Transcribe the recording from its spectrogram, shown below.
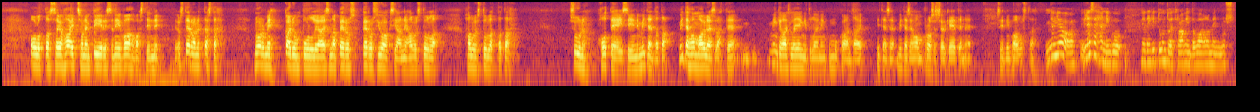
ollut tuossa jo Haitsonen piirissä niin vahvasti, niin jos Tero nyt tästä normi kadunpulliaisena perus, perusjuoksijana, niin haluaisi tulla, haluaisi tulla tota sun hoteisiin, niin miten, tota, miten homma yleensä lähtee, minkälaisilla jengi tulee niin kuin mukaan tai miten se, miten se homma, prosessi oikein etenee siitä niin alusta? No joo, yleensähän niin kuin jotenkin tuntuu, että ravintovalmennus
